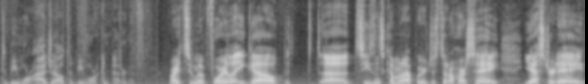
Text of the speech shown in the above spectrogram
to be more agile, to be more competitive. All right, Sumit, before we let you go, uh, season's coming up. We were just at a RSA yesterday.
